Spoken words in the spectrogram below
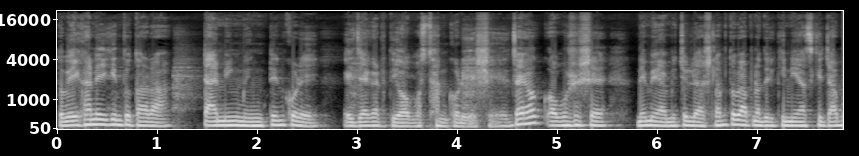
তবে এখানেই কিন্তু তারা টাইমিং মেনটেন করে এই জায়গাটাতে অবস্থান করে এসে। যাই হোক, অবশেষে নেমে আমি চলে আসলাম। তবে আপনাদেরকে নিয়ে আজকে যাব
